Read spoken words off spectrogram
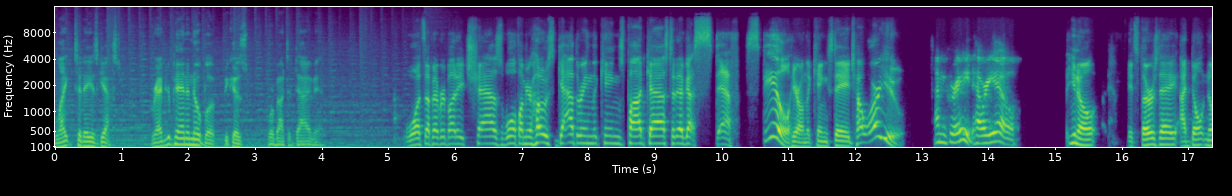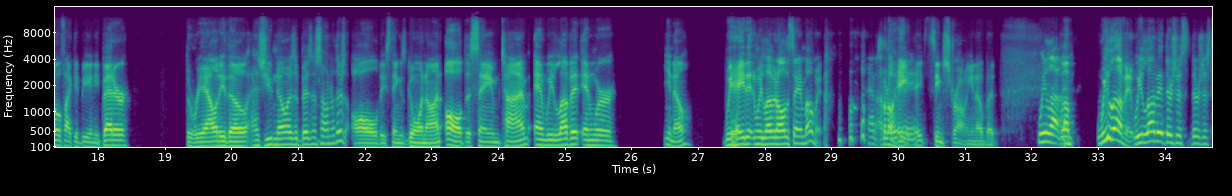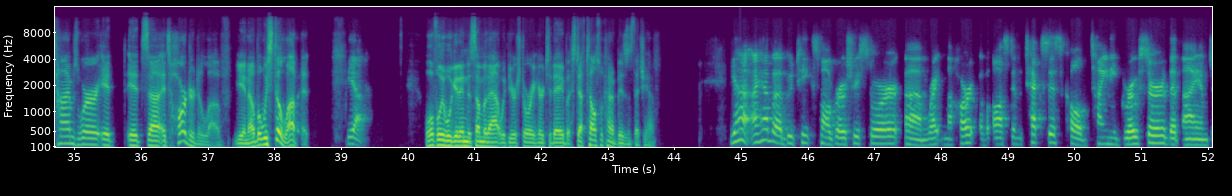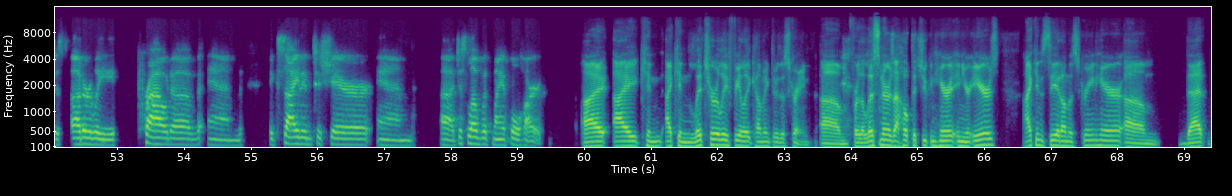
like today's guest. Grab your pen and notebook because we're about to dive in. What's up, everybody? Chaz Wolfe. I'm your host, Gathering the Kings podcast. Today I've got Steph Steele here on the King stage. How are you? I'm great. How are you? You know, it's Thursday. I don't know if I could be any better. The reality, though, as you know, as a business owner, there's all these things going on all at the same time, and we love it. And we're, you know, we hate it and we love it all the same moment. I don't know. Hate, hate seems strong, you know, but we love it. Um, we love it. We love it. There's just there's just times where it it's uh it's harder to love, you know, but we still love it. Yeah. hopefully we'll get into some of that with your story here today. But Steph, tell us what kind of business that you have. Yeah, I have a boutique small grocery store um, right in the heart of Austin, Texas, called Tiny Grocer that I am just utterly proud of and excited to share and uh, just love with my whole heart. I I can I can literally feel it coming through the screen. Um, for the listeners, I hope that you can hear it in your ears. I can see it on the screen here. Um, that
